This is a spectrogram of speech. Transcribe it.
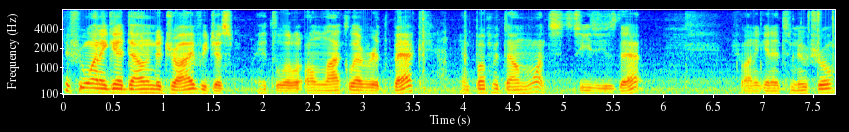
If we want to get down into drive, we just hit the little unlock lever at the back and bump it down once. It's easy as that. If you want to get into neutral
